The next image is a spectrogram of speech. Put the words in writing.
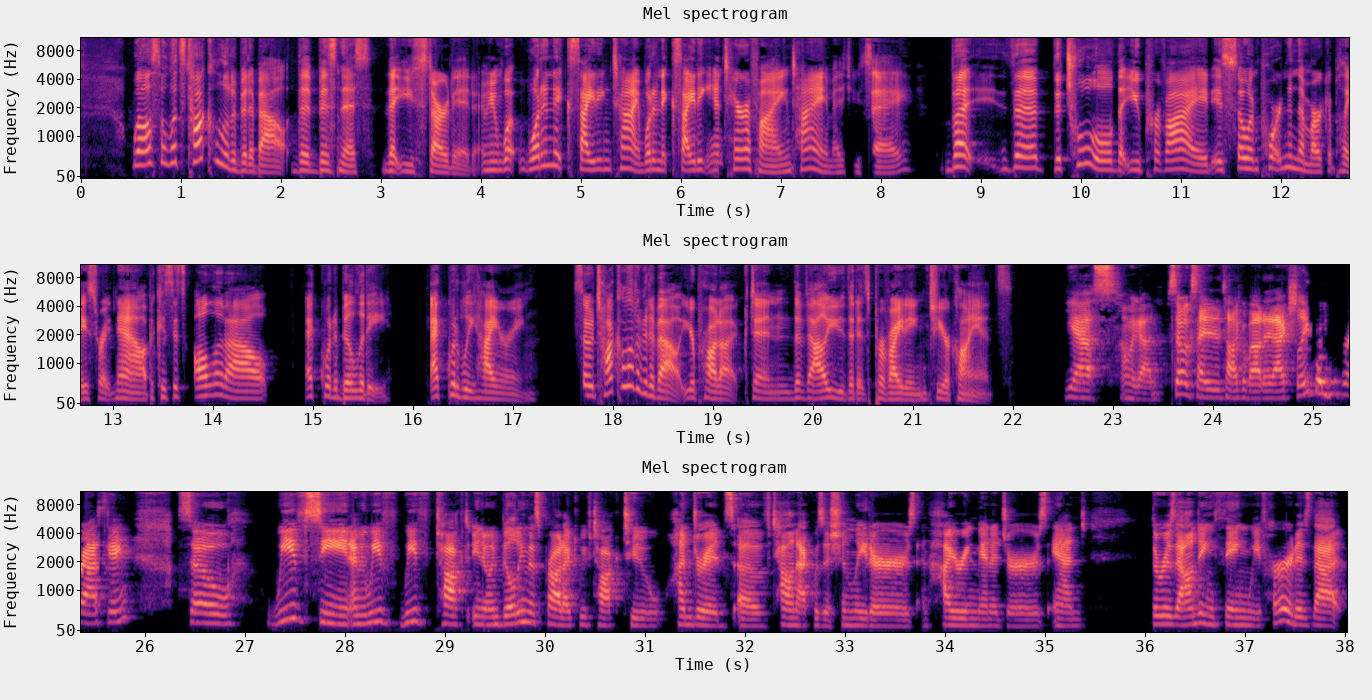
Well, so let's talk a little bit about the business that you started. I mean, what what an exciting time. What an exciting and terrifying time as you say. But the the tool that you provide is so important in the marketplace right now because it's all about equitability, equitably hiring. So talk a little bit about your product and the value that it's providing to your clients. Yes. Oh my god. So excited to talk about it actually. Thank you for asking. So, we've seen i mean we've we've talked you know in building this product we've talked to hundreds of talent acquisition leaders and hiring managers. And the resounding thing we've heard is that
